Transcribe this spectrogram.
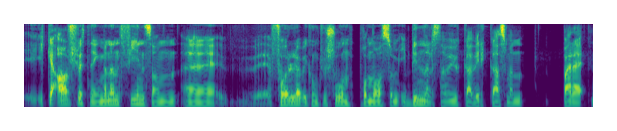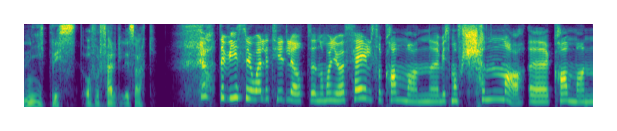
Ikke avslutning, men en fin sånn uh, foreløpig konklusjon på noe som i begynnelsen av uka virka som en bare nitrist og forferdelig sak. Det viser jo veldig tydelig at når man gjør feil, så kan man, hvis man skjønner uh, hva man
